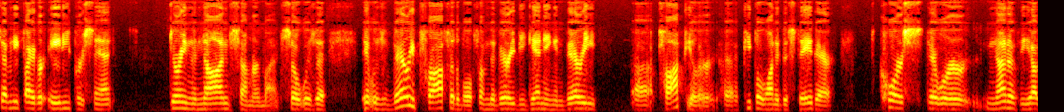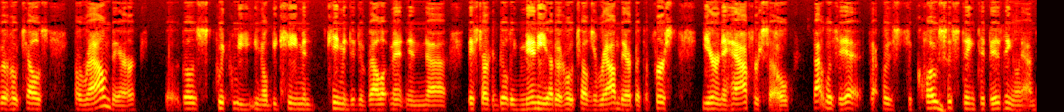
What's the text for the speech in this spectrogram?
75 or 80 percent during the non-summer months. So it was a it was very profitable from the very beginning and very uh, popular. Uh, people wanted to stay there course, there were none of the other hotels around there. Those quickly, you know, became in, came into development, and uh, they started building many other hotels around there. But the first year and a half or so, that was it. That was the closest thing to Disneyland,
